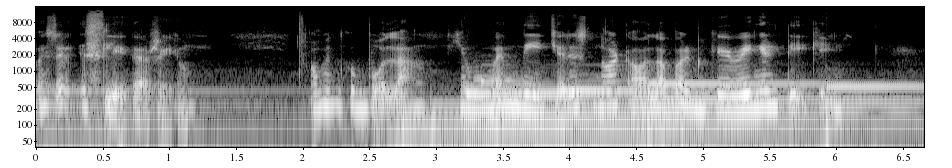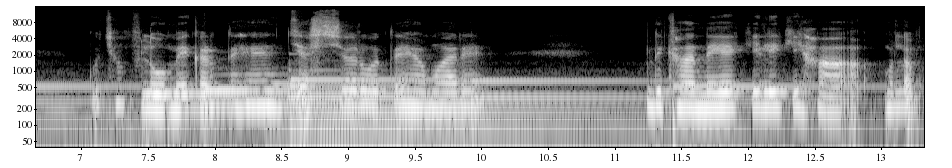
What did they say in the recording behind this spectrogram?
मैं सिर्फ़ इसलिए कर रही हूँ। और मैं उनको बोला human nature is not all about giving and taking कुछ हम फ्लो में करते हैं जेस्चर होते हैं हमारे, दिखाने के लिए कि हाँ मतलब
